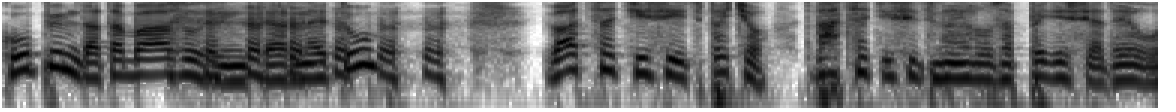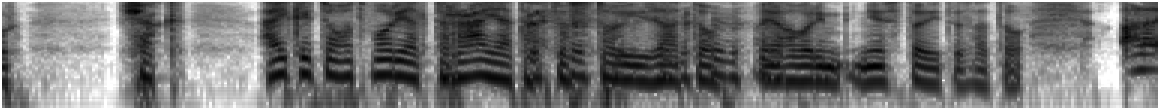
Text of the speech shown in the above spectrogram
kúpim databázu z internetu, 20 tisíc, Peťo, 20 tisíc mailov za 50 eur. Však aj keď to otvoria traja, tak to stojí za to. A ja hovorím, nestojí to za to. Ale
